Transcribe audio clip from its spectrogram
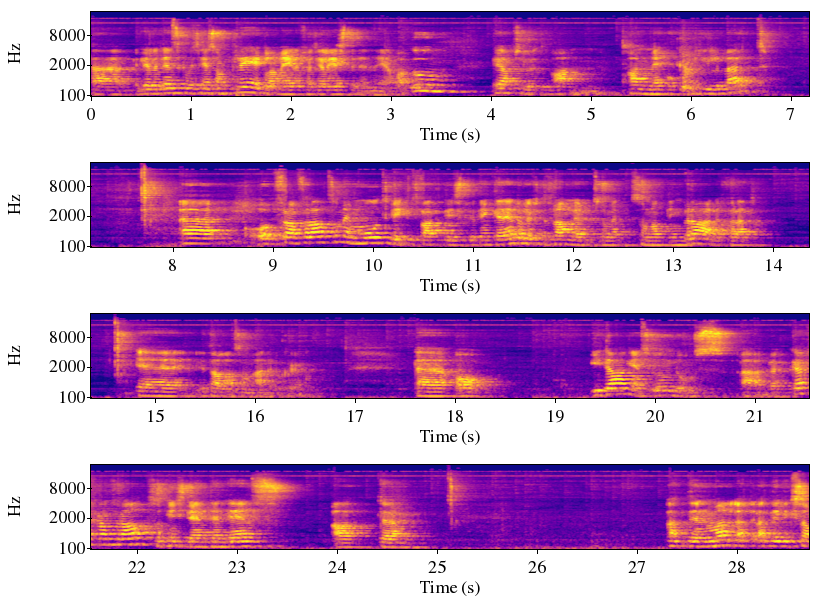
äh, eller den ska vi säga som präglar mig för att jag läste den när jag var ung, är absolut Ann, Anne och Gilbert. Eh, och framförallt som en motvikt faktiskt, jag tänker ändå lyfta fram den som, ett, som någonting bra därför att eh, jag talar som Anne och Grönko. Eh, och i dagens ungdomsböcker framförallt så finns det en tendens att eh, att, en man, att, att det liksom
